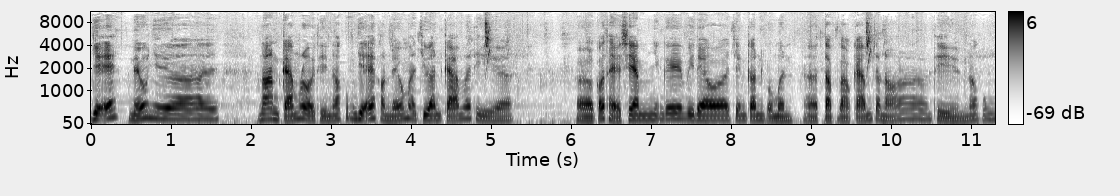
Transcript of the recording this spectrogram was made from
Dễ nếu như ờ, nó ăn cám rồi thì nó cũng dễ còn nếu mà chưa ăn cám ấy thì uh, có thể xem những cái video trên kênh của mình uh, tập vào cám cho nó thì nó cũng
